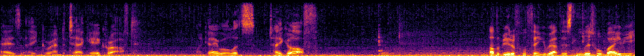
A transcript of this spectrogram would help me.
as a ground attack aircraft. Okay, well let's take off. Another beautiful thing about this little baby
